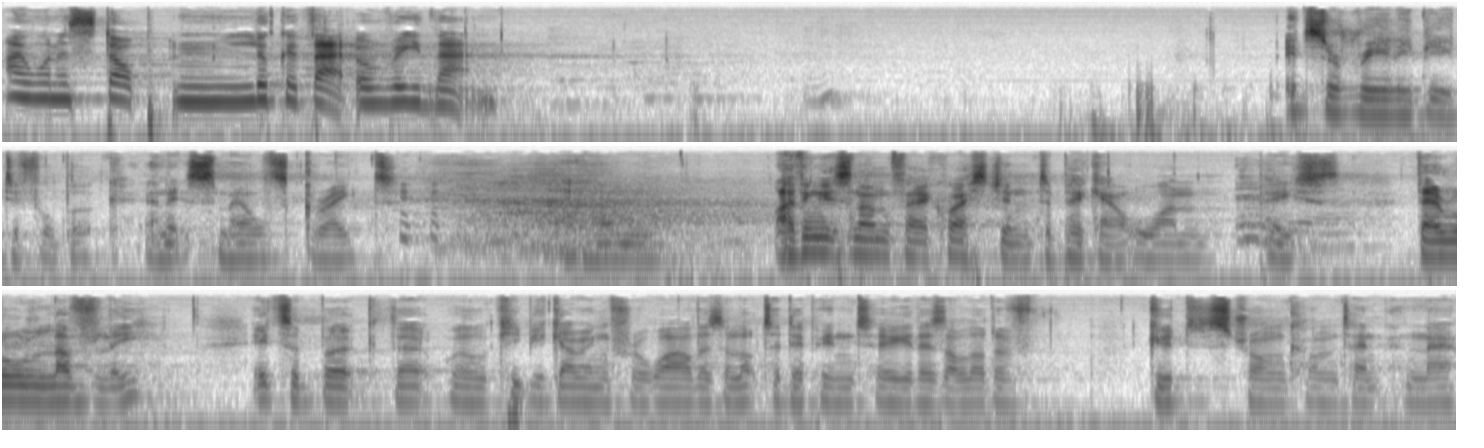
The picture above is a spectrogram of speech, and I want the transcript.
I want to stop and look at that or read that? It's a really beautiful book and it smells great. um, I think it's an unfair question to pick out one piece. They're all lovely. It's a book that will keep you going for a while. There's a lot to dip into. There's a lot of good, strong content in there.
